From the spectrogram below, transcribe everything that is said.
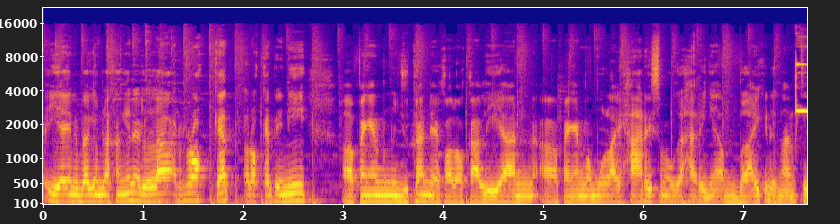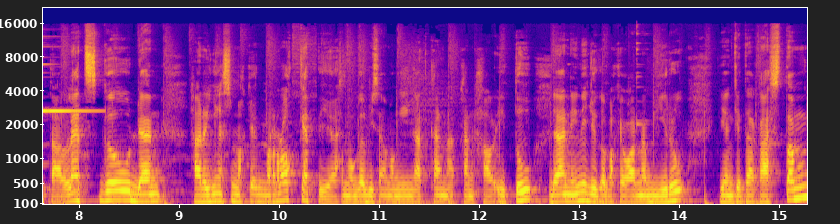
ya yang di bagian belakang ini adalah roket. Roket ini uh, pengen menunjukkan ya kalau kalian uh, pengen memulai hari semoga harinya baik dengan kita. Let's go dan harinya semakin meroket ya. Semoga bisa mengingatkan akan hal itu. Dan ini juga pakai warna biru yang kita custom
